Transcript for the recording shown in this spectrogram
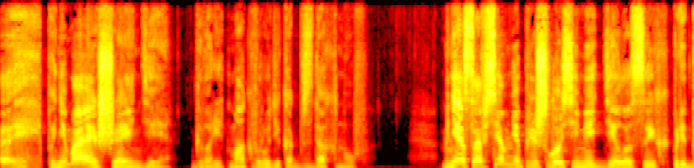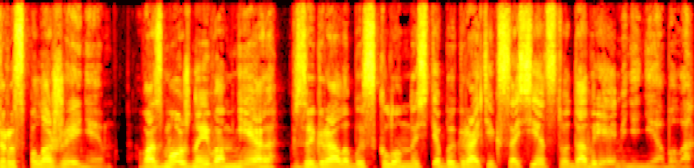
«Эй, понимаешь, Энди», — говорит Мак, вроде как вздохнув. «Мне совсем не пришлось иметь дело с их предрасположением. Возможно, и во мне взыграла бы склонность обыграть их соседство, до времени не было.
